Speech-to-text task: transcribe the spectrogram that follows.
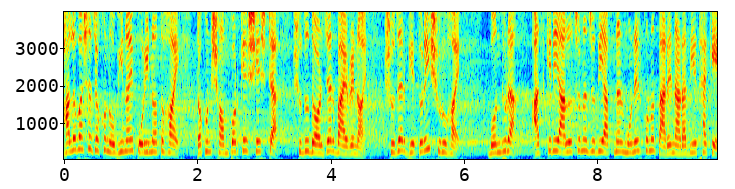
ভালোবাসা যখন অভিনয় পরিণত হয়, তখন সম্পর্কের শেষটা শুধু দরজার বাইরে নয়, সোজার ভেতরেই শুরু হয়। বন্ধুরা, আজকের এই আলোচনা যদি আপনার মনের কোনো তারে নাড়া দিয়ে থাকে,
